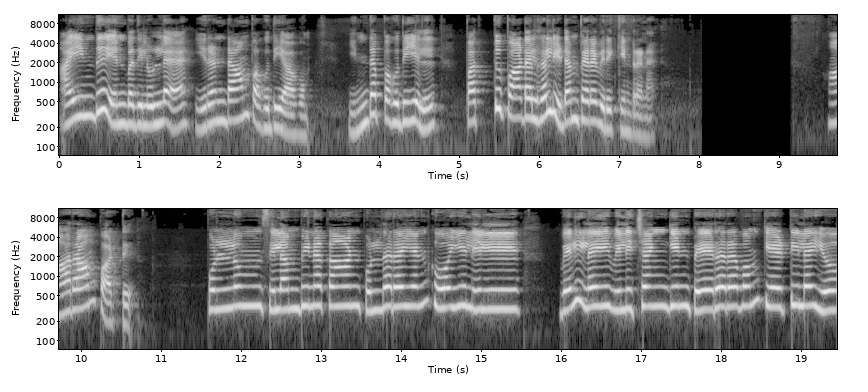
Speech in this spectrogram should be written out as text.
ஐந்து என்பதிலுள்ள இரண்டாம் பகுதியாகும். இந்த பகுதியில் பத்து பாடல்கள் இடம்பெறவிருக்கின்றன. ஆறாம் பாட்டு. புல்லும் சிலம்பினகான் புல்லரையன் கோயிலில் வெள்ளை விழிச்சங்கின் பேரரவம் கேட்டிலையோ?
